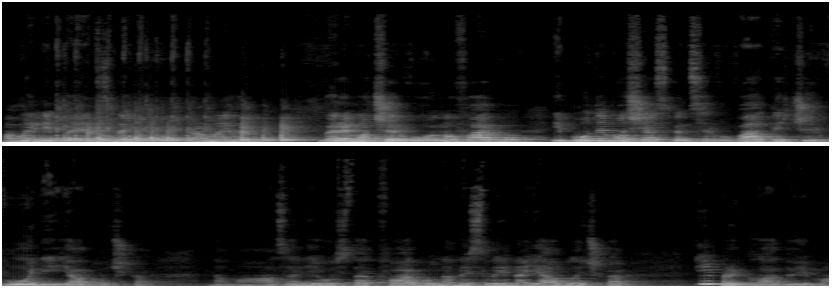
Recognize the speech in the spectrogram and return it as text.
Помилі пензлик, промили. Беремо червону фарбу і будемо зараз консервувати червоні яблучка. Намазали ось так фарбу, нанесли на яблучка і прикладуємо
